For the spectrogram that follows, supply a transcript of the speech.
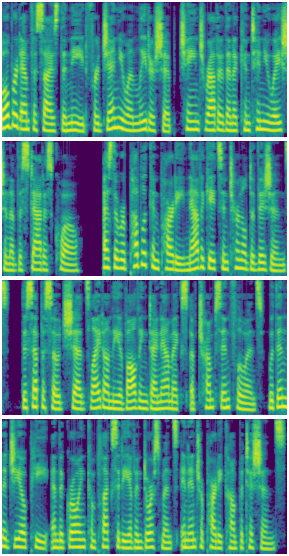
Boebert emphasized the need for genuine leadership change rather than a continuation of the status quo. As the Republican Party navigates internal divisions, this episode sheds light on the evolving dynamics of Trump's influence within the GOP and the growing complexity of endorsements in intra-party competitions.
